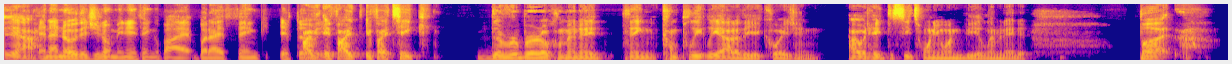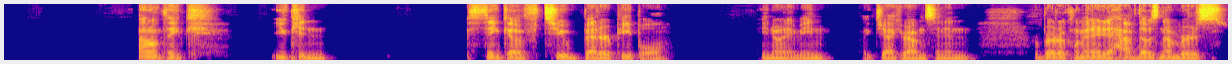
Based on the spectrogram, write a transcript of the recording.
Yeah. and I know that you don't mean anything by it, but I think if I, if I if I take the Roberto Clemente thing completely out of the equation, I would hate to see 21 be eliminated. But I don't think you can think of two better people. You know what I mean? Like Jackie Robinson and Roberto Clemente to have those numbers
